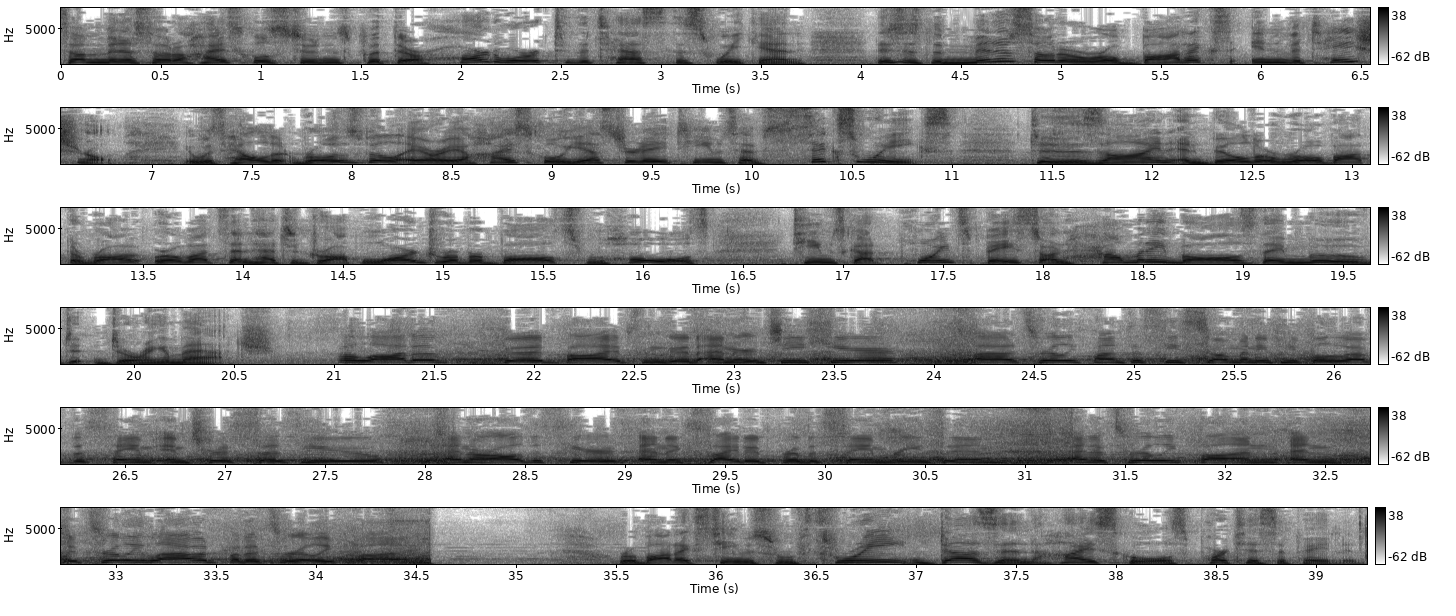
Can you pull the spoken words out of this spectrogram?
Some Minnesota high school students put their hard work to the test this weekend. This is the Minnesota Robotics Invitational. It was held at Roseville Area High School yesterday. Teams have six weeks to design and build a robot. The ro robots then had to drop large rubber balls through holes. Teams got points based on how many balls they moved during a match. A lot of good vibes and good energy here. Uh, it's really fun to see so many people who have the same interests as you and are all just here and excited for the same reason. And it's really fun and it's really loud, but it's really fun. Robotics teams from three dozen high schools participated.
